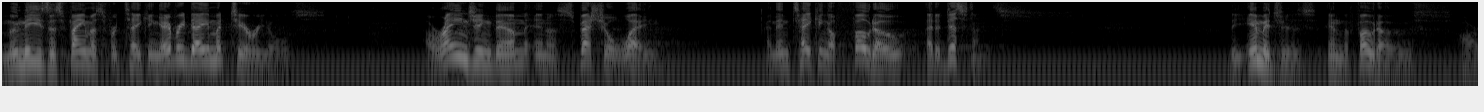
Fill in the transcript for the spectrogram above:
Muniz is famous for taking everyday materials, arranging them in a special way, and then taking a photo at a distance. The images in the photos are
